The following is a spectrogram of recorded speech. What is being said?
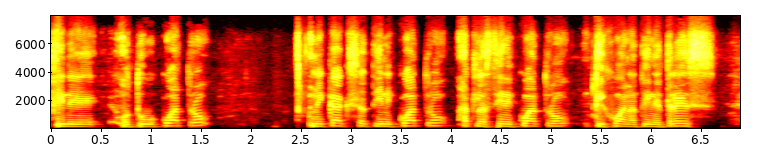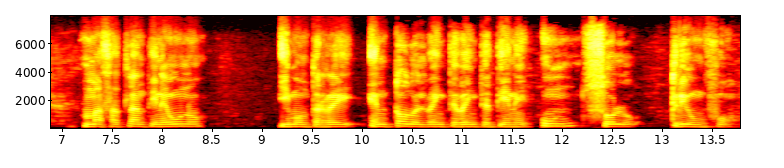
tiene o tuvo cuatro. Necaxa tiene cuatro, Atlas tiene cuatro, Tijuana tiene tres, Mazatlán tiene uno y Monterrey en todo el 2020 tiene un solo triunfo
